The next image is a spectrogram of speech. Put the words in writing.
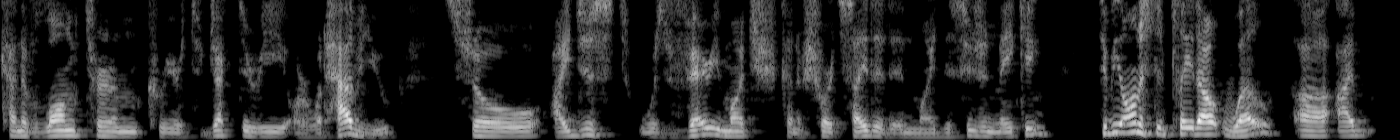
kind of long term career trajectory or what have you. So I just was very much kind of short sighted in my decision making. To be honest, it played out well. Uh, I'm,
